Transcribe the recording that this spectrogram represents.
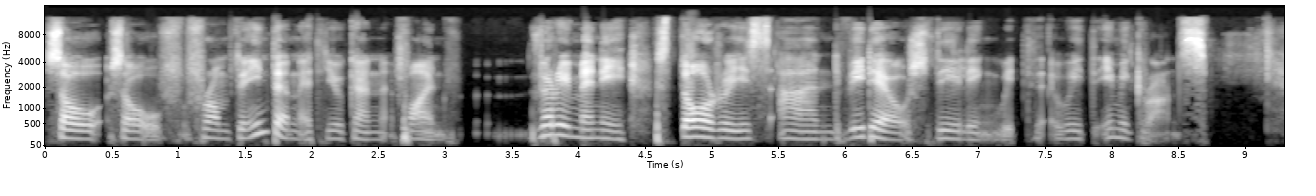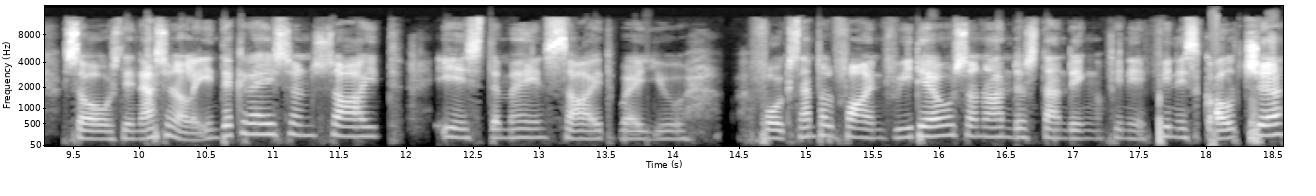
So, so from the internet, you can find very many stories and videos dealing with, with immigrants. So the national integration site is the main site where you, for example, find videos on understanding Finnish culture.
